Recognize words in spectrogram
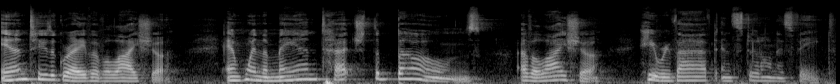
into the grave of Elisha. And when the man touched the bones of Elisha, he revived and stood on his feet.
